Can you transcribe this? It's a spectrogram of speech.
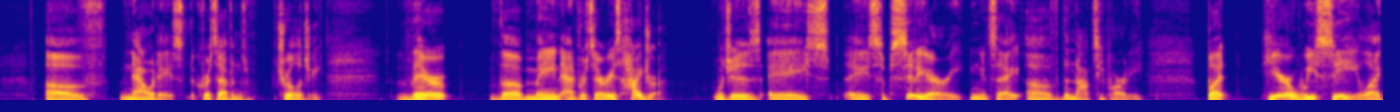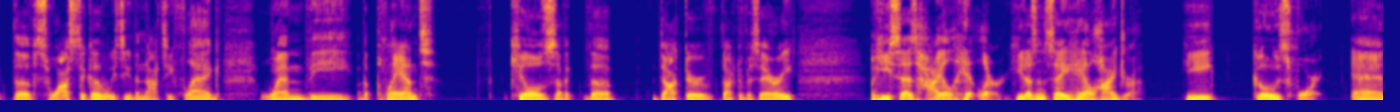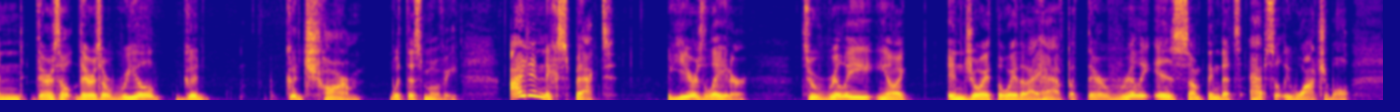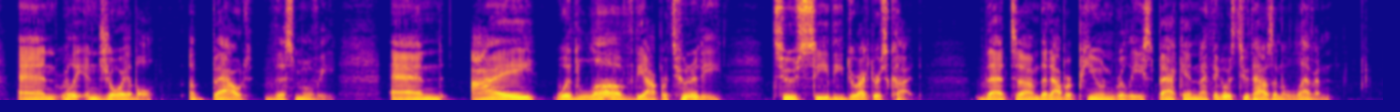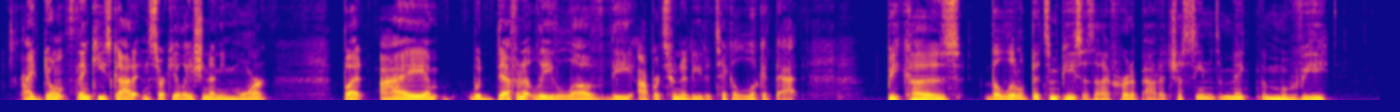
of nowadays, the Chris Evans trilogy, they're the main adversary is Hydra, which is a, a subsidiary, you could say, of the Nazi Party. But here we see like the swastika, we see the Nazi flag when the the plant kills the, the doctor, Dr. Vaselli. He says Heil Hitler. He doesn't say Hail Hydra. He goes for it. And there's a there's a real good good charm with this movie. I didn't expect years later to really, you know, like enjoy it the way that I have, but there really is something that's absolutely watchable and really enjoyable about this movie. And I would love the opportunity to see the director's cut that um, that Albert Pyun released back in I think it was 2011. I don't think he's got it in circulation anymore, but I am, would definitely love the opportunity to take a look at that because the little bits and pieces that I've heard about it just seem to make the movie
